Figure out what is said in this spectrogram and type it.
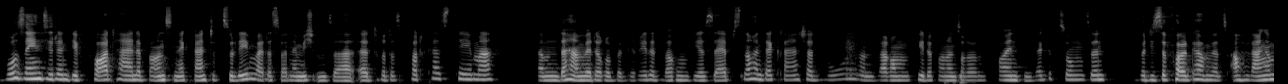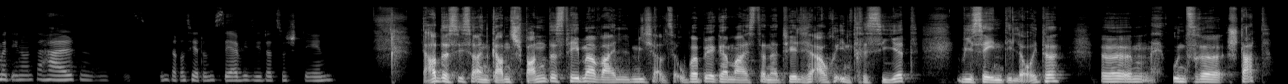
wo sehen Sie denn die Vorteile, bei uns in der Kleinstadt zu leben? Weil das war nämlich unser äh, drittes Podcast-Thema. Ähm, da haben wir darüber geredet, warum wir selbst noch in der Kleinstadt wohnen und warum viele von unseren Freunden weggezogen sind. Über diese Folge haben wir uns auch lange mit ihnen unterhalten und es interessiert uns sehr, wie sie dazu stehen. Ja, das ist ein ganz spannendes Thema, weil mich als Oberbürgermeister natürlich auch interessiert, wie sehen die Leute ähm, unsere Stadt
